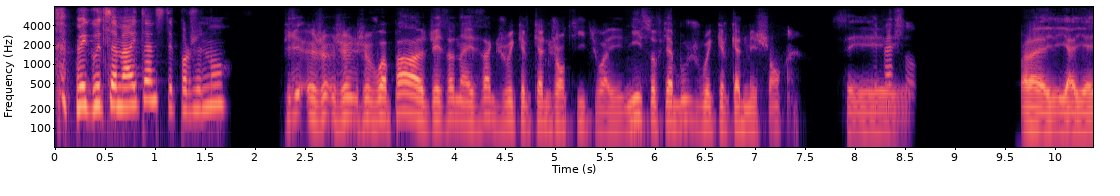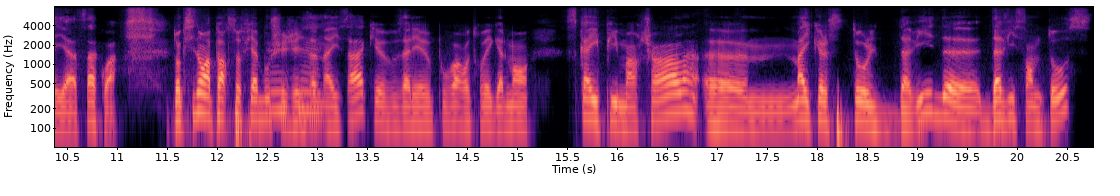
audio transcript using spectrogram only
Mais Good Samaritan, c'était pour le jeu de mots. Puis euh, je, je je vois pas Jason Isaac jouer quelqu'un de gentil, tu vois, et ni Sophia Bush jouer quelqu'un de méchant. C'est pas voilà, il y a, il y, a, il y a ça quoi. Donc sinon, à part Sophia Bush et. Jason Isaac, vous allez pouvoir retrouver également Skype Marshall, euh, Michael Stoll David, euh, Davy Santos,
